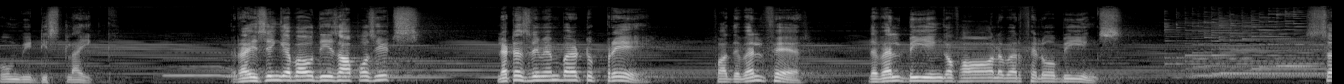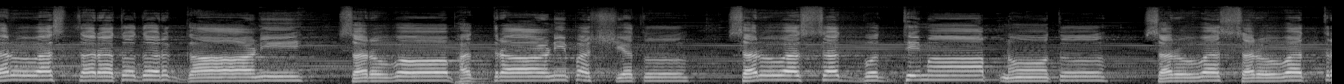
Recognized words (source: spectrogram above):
whom we dislike. Rising above these opposites, let us remember to pray for the welfare, the well being of all our fellow beings. सर्वस्तरतु दुर्गाणि सर्वो भद्राणि पश्यतु सर्वसद्बुद्धिमाप्नोतु सर्वः सर्वत्र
